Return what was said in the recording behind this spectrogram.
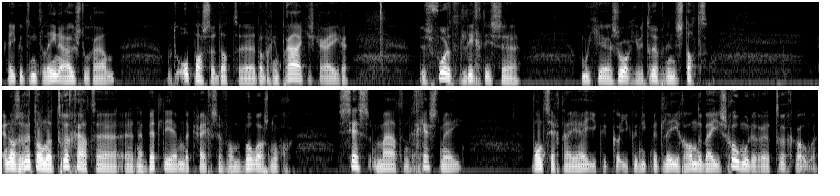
Je kunt niet alleen naar huis toe gaan. We moeten oppassen dat, dat we geen praatjes krijgen. Dus voordat het licht is, uh, moet je zorgen dat je weer terug in de stad. En als Rut dan uh, terug gaat naar Bethlehem, dan krijgen ze van Boas nog zes maten gerst mee. Want, zegt hij, hè, je, je kunt niet met lege handen bij je schoonmoeder terugkomen.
